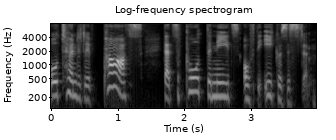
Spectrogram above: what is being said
alternative paths that support the needs of the ecosystem.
